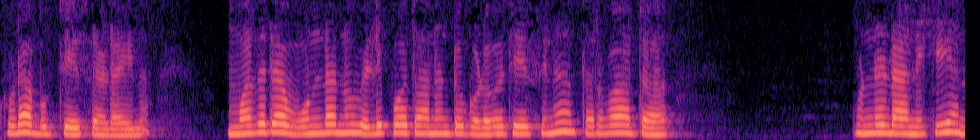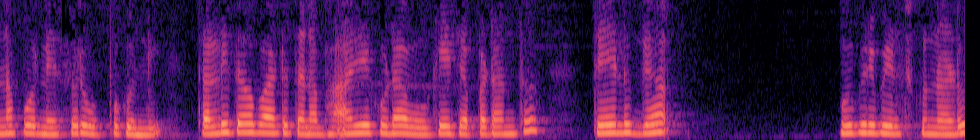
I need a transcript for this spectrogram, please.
కూడా బుక్ చేశాడు ఆయన. మొదట ఉండను వెళ్ళిపోతానంటూ గొడవ చేసిన తర్వాత ఉండడానికి అన్నపూర్ణేశ్వరి ఒప్పుకుంది. తల్లితో పాటు తన భార్య కూడా ఓకే చెప్పడంతో తేలిగ్గా ఊపిరి పీల్చుకున్నాడు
